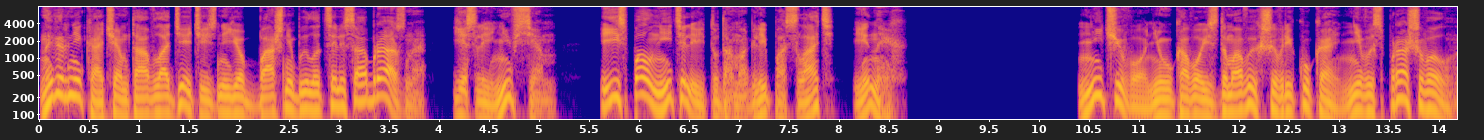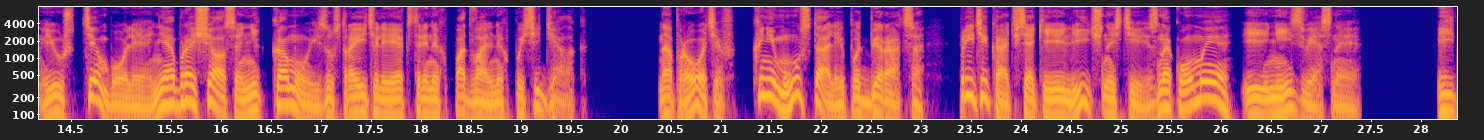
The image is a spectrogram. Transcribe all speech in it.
Наверняка чем-то овладеть из нее башни было целесообразно, если не всем. И исполнителей туда могли послать иных. Ничего ни у кого из домовых Шеврикука не выспрашивал и уж тем более не обращался ни к кому из устроителей экстренных подвальных посиделок. Напротив, к нему стали подбираться, притекать всякие личности, знакомые и неизвестные. И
